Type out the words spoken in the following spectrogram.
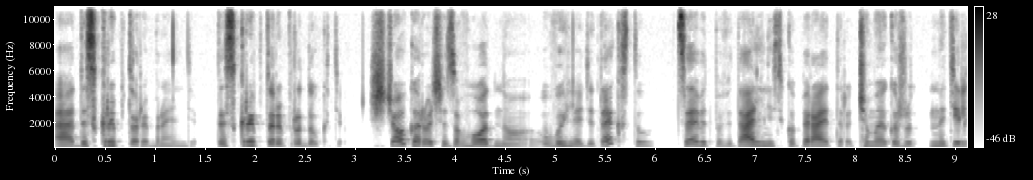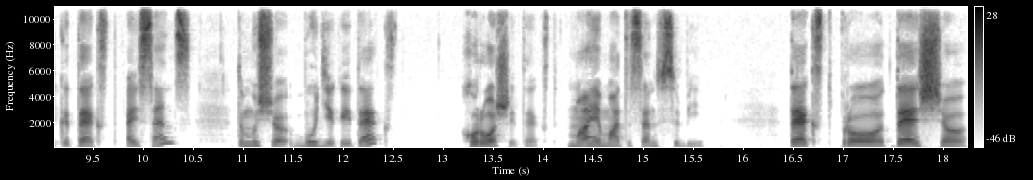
е, дескриптори брендів, дескриптори продуктів. Що, коротше, завгодно у вигляді тексту, це відповідальність копірайтера. Чому я кажу не тільки текст, а й сенс, тому що будь-який текст, хороший текст, має мати сенс в собі текст про те, що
